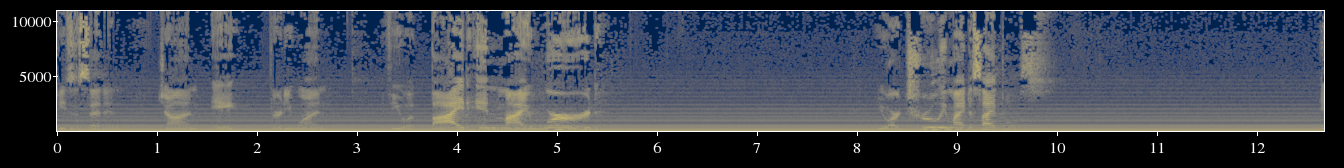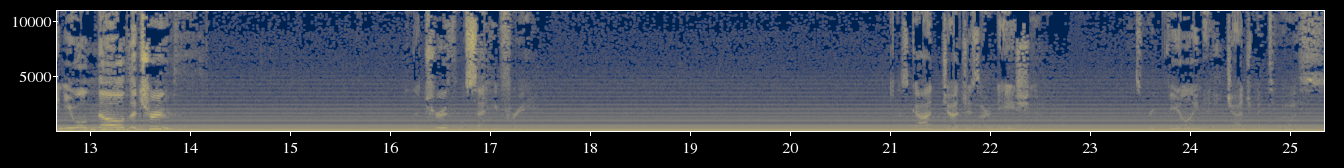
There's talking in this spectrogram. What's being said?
Jesus said in John 8 31, If you abide in my word, you are truly my disciples. And you will know the truth. And the truth will set you free. As God judges our nation, He's revealing His judgment to us.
